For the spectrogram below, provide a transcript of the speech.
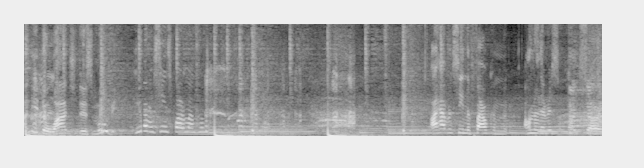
I need to watch this movie. You haven't seen Spider-Man Homecoming? I haven't seen the Falcon. Oh no, there is. No, sorry.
